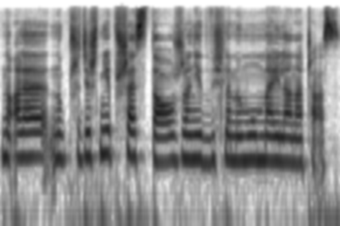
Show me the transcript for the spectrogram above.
No ale no przecież nie przez to, że nie wyślemy mu maila na czas.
